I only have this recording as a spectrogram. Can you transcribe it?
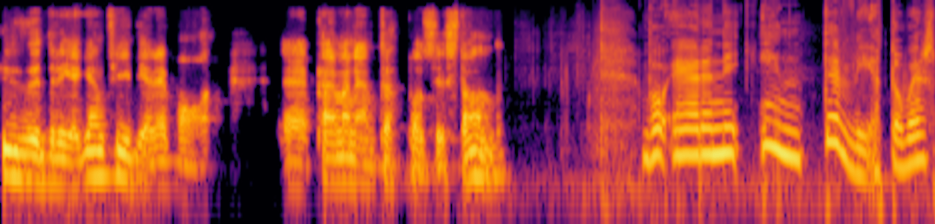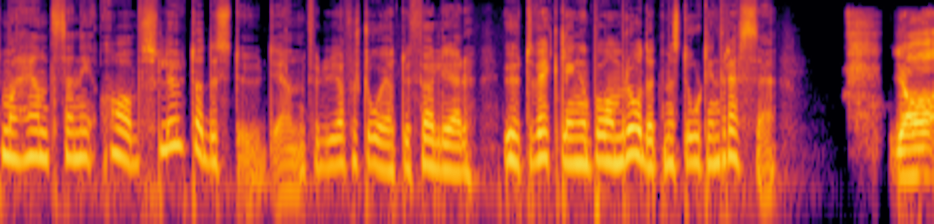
huvudregeln tidigare var eh, permanent uppehållstillstånd. Vad är det ni inte vet och vad är det som har hänt sedan ni avslutade studien? För jag förstår ju att du följer utvecklingen på området med stort intresse. Ja,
